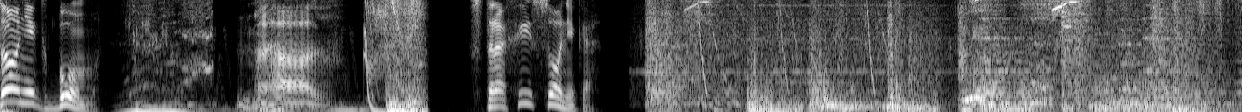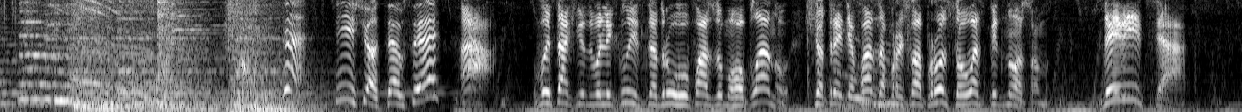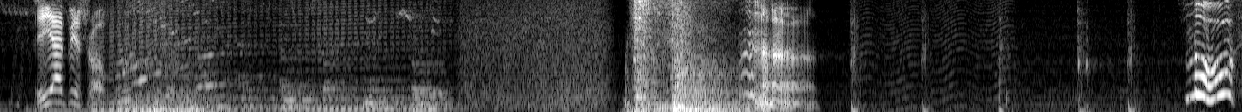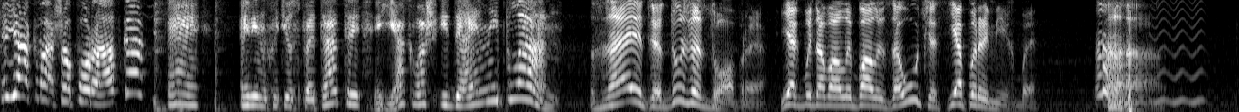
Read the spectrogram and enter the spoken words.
Сонік Бум. Страхи Соніка. І що, це все? А! Ви так відволіклись на другу фазу мого плану, що третя фаза пройшла просто у вас під носом. Дивіться! Я пішов. Ну, як ваша поразка? Е, він хотів спитати, як ваш ідеальний план? Знаєте, дуже добре. Якби давали бали за участь, я переміг би.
